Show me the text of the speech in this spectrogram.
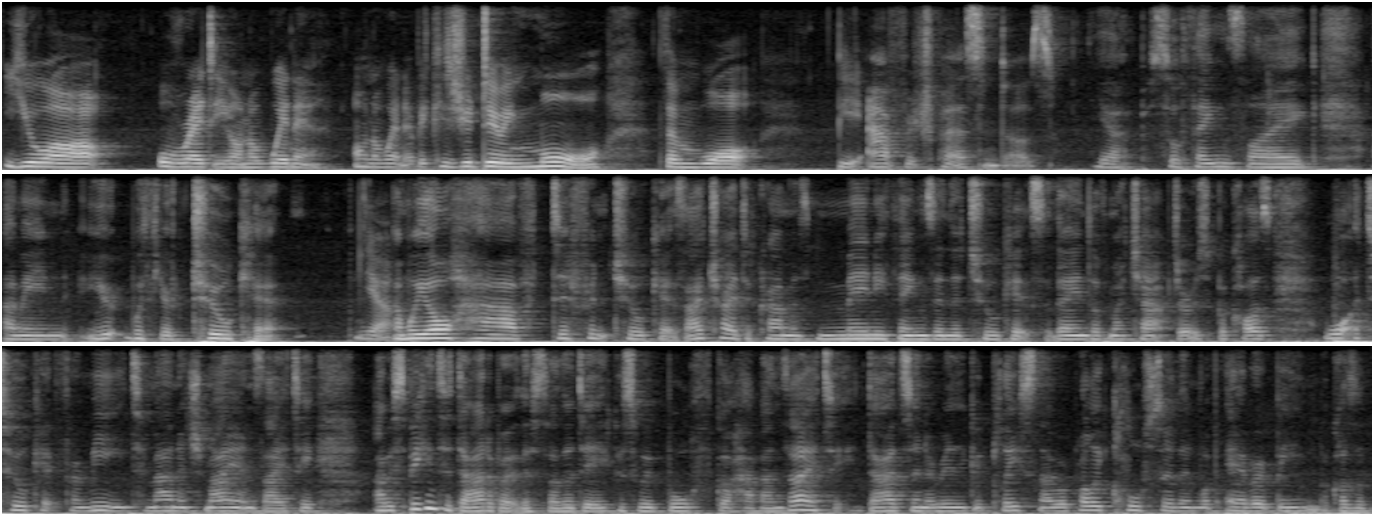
you are already on a winner, on a winner because you're doing more than what the average person does. Yep. So things like, I mean, you with your toolkit, Yeah. and we all have different toolkits. I tried to cram as many things in the toolkits at the end of my chapters because what a toolkit for me to manage my anxiety. I was speaking to Dad about this the other day because we both got have anxiety. Dad's in a really good place now. We're probably closer than we've ever been because of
